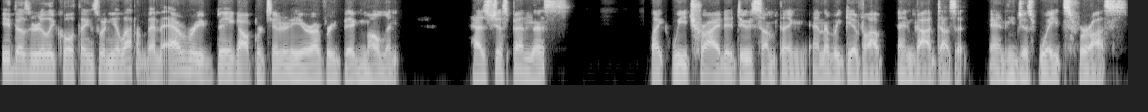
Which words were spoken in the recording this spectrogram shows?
he does really cool things when you let him. And every big opportunity or every big moment has just been this like we try to do something and then we give up and God does it. And he just waits for us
